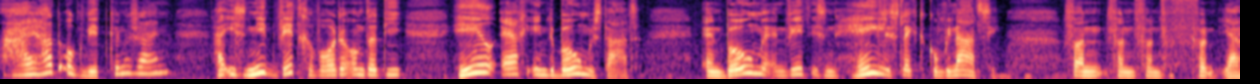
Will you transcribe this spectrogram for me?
hij had ook wit kunnen zijn. Hij is niet wit geworden omdat hij heel erg in de bomen staat. En bomen en wit is een hele slechte combinatie. Van, van, van, van, ja,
